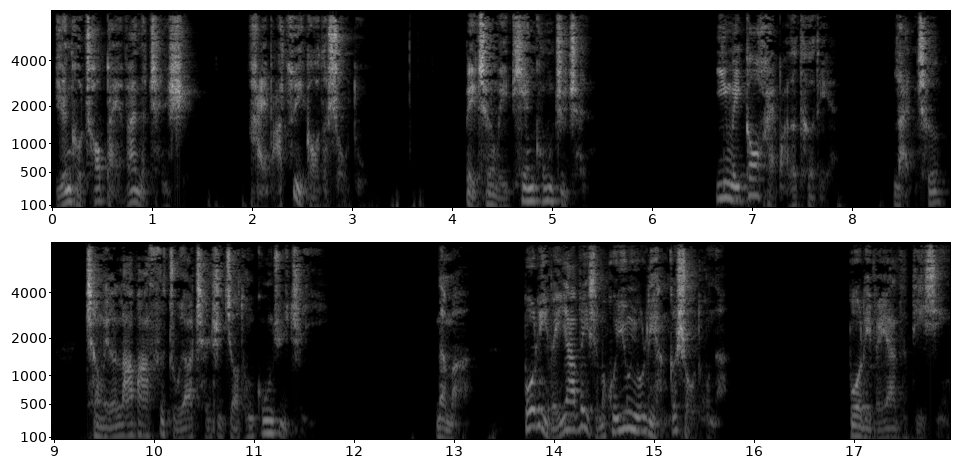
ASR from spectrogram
人口超百万的城市，海拔最高的首都，被称为“天空之城”。因为高海拔的特点，缆车成为了拉巴斯主要城市交通工具之一。那么，玻利维亚为什么会拥有两个首都呢？玻利维亚的地形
